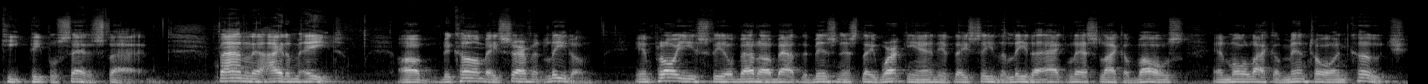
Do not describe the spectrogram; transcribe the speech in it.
keep people satisfied. Finally, item eight uh, become a servant leader. Employees feel better about the business they work in if they see the leader act less like a boss and more like a mentor and coach.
